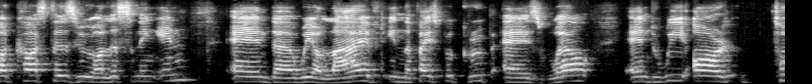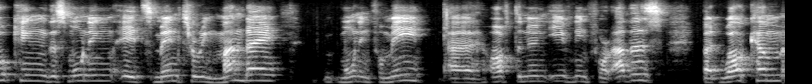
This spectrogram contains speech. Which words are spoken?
podcasters who are listening in. And uh, we are live in the Facebook group as well. And we are talking this morning. It's Mentoring Monday, morning for me, uh, afternoon, evening for others but welcome.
